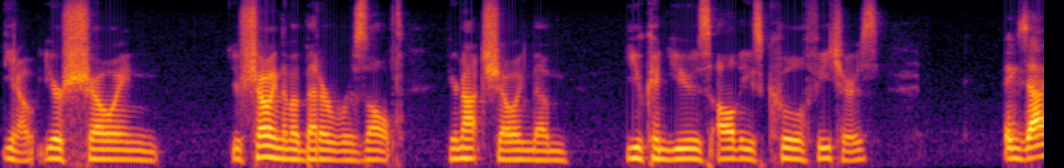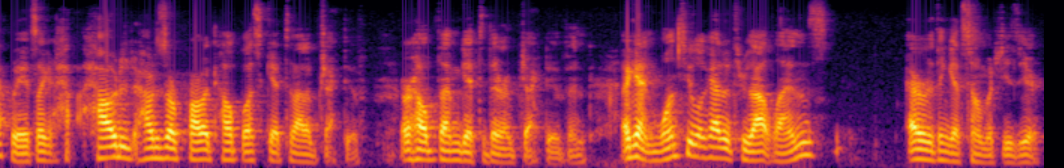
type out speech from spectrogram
you know, you're showing you're showing them a better result. You're not showing them you can use all these cool features. Exactly. It's like how did how does our product help us get to that objective or help them get to their objective? And again, once you look at it through that lens, everything gets so much easier.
